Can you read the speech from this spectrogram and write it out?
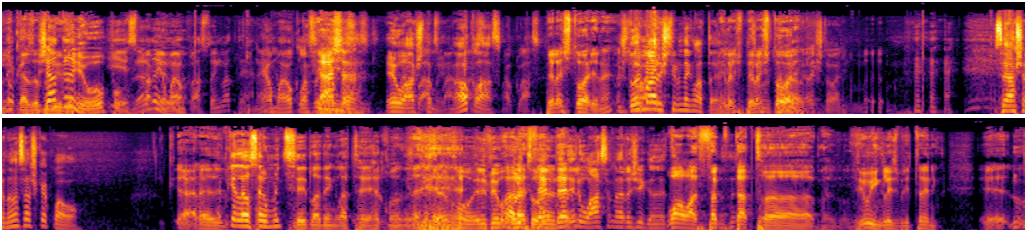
Na casa já ganhou, pô. Esse já pra mim é o ganhou. maior clássico da Inglaterra, né? É o maior clássico Você da acha? Inglaterra. Eu Maior acho clássico, também. Maior clássico. Maior clássico. Pela história, né? Os dois maiores times da Inglaterra. Pela, pela história. Pela história. Você acha não? Você acha que é qual? Cara, É porque Léo saiu muito cedo lá da Inglaterra. Quando ele, saiu com- ele veio com Olha, 8 tem- anos. tem- Ele, o Arsenal era gigante. Well, I think that. uh, viu o inglês britânico? Não-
